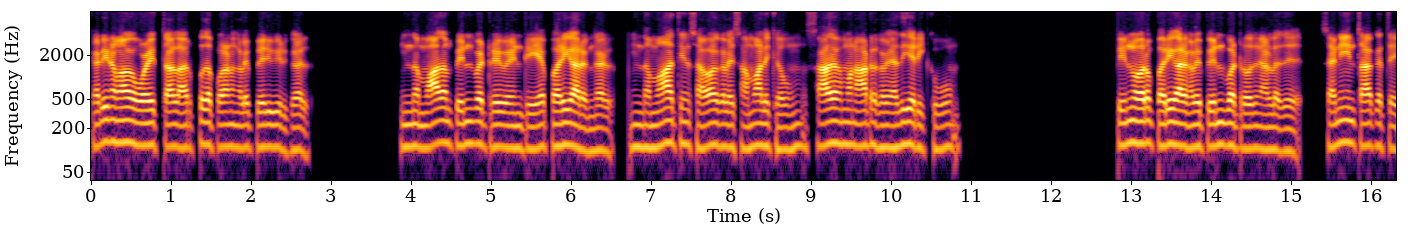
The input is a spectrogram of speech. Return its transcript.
கடினமாக உழைத்தால் அற்புத பலன்களை பெறுவீர்கள். இந்த மாதம் பின்பற்ற வேண்டிய பரிகாரங்கள். இந்த மாதத்தின் சவால்களை சமாளிக்கவும் சாதகமான ஆற்றல்களை அதிகரிக்கவும். பின்வரும் பரிகாரங்களை பின்பற்றுவது நல்லது. சனியின் தாக்கத்தை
